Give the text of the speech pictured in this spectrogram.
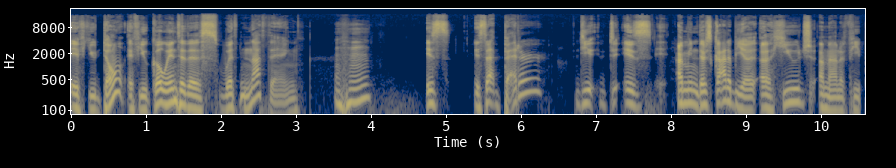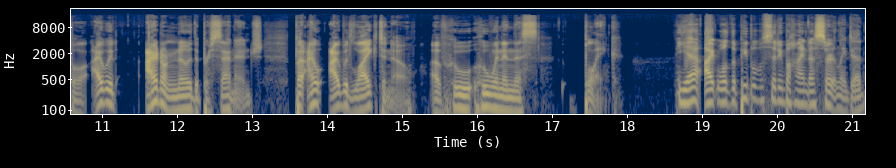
if you don't, if you go into this with nothing, Mm-hmm. is is that better? Do you d is I mean, there's got to be a, a huge amount of people. I would I don't know the percentage, but I I would like to know of who who went in this blank. Yeah, I well the people sitting behind us certainly did.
